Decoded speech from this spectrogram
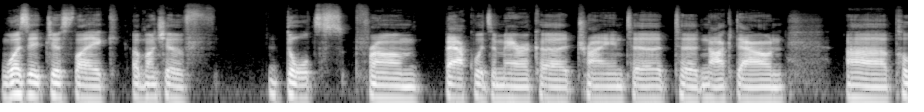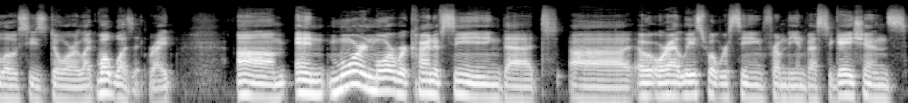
was it just like a bunch of dolts from backwoods America trying to to knock down uh, Pelosi's door, like what was it, right? Um, and more and more, we're kind of seeing that, uh, or, or at least what we're seeing from the investigations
